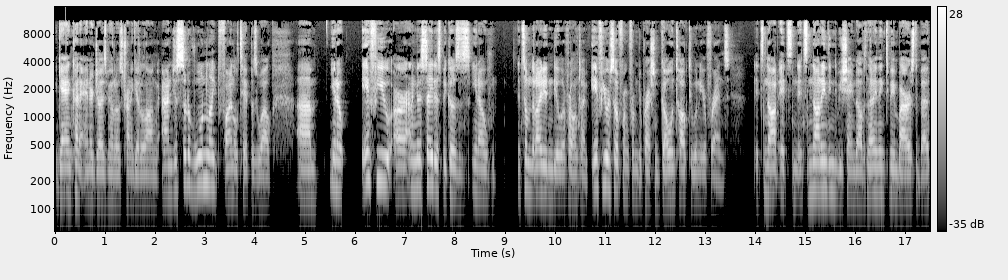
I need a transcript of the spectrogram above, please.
again, kind of energized me when I was trying to get along. And just sort of one like final tip as well. Um, you know, if you are, and I'm going to say this because, you know, it's something that I didn't deal with for a long time. If you're suffering from depression, go and talk to one of your friends. It's not it's it's not anything to be ashamed of. It's not anything to be embarrassed about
